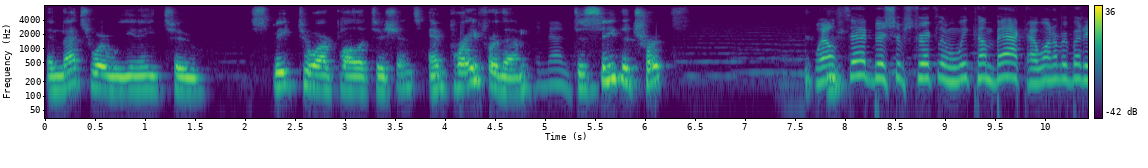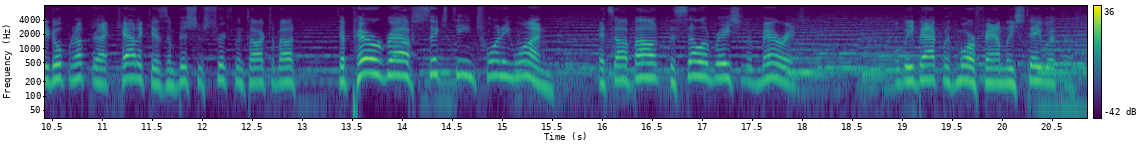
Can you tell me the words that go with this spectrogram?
and that's where we need to speak to our politicians and pray for them Amen. to see the truth well said bishop strickland. When we come back i want everybody to open up that catechism bishop strickland talked about. The paragraph 1621 it's about the celebration of marriage. We'll be back with more family. Stay with us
